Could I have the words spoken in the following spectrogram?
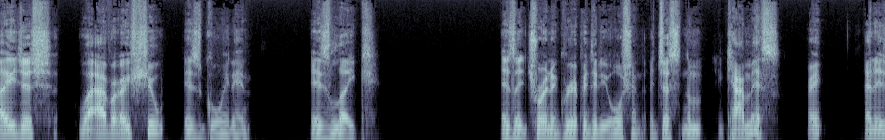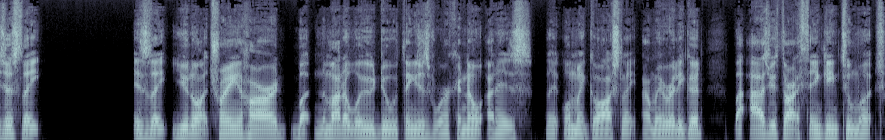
I just whatever I shoot is going in. Is like is like throwing a grape into the ocean. It just you can't miss, right? And it's just like it's like you're not trying hard, but no matter what you do, things just working out. And it's like, oh my gosh, like am I really good? But as you start thinking too much,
